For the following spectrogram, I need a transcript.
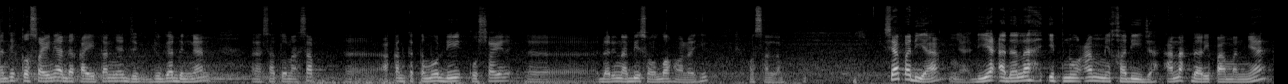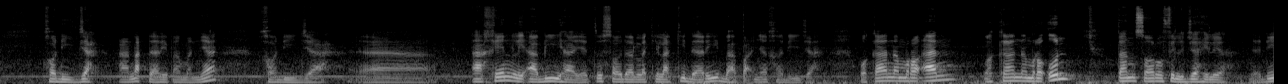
Nanti Qusay ini ada kaitannya juga dengan uh, satu nasab uh, akan ketemu di Qusay uh, dari Nabi SAW. Siapa dia? Ya, dia adalah ibnu ammi Khadijah, anak dari pamannya Khadijah, anak dari pamannya Khadijah. Uh, akhin li abiha yaitu saudara laki-laki dari bapaknya Khadijah. Wa kana mra'an wa kana mra'un tansaru fil jahiliyah. Jadi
